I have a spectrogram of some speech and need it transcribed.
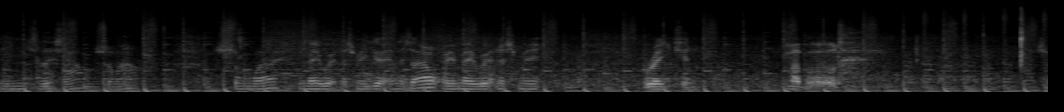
ease this out somehow, somewhere. You may witness me getting this out, or you may witness me breaking my board. So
